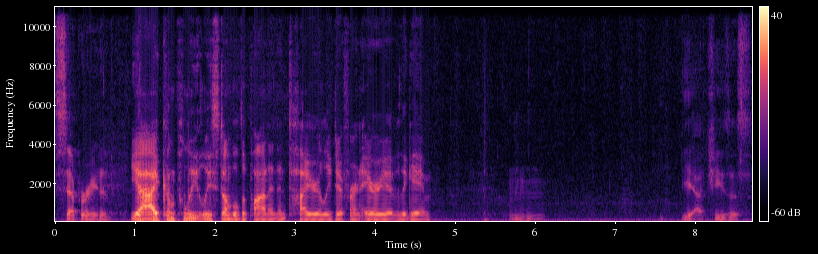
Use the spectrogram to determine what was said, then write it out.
separated. Yeah, I completely stumbled upon an entirely different area of the game. hmm Yeah, Jesus.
